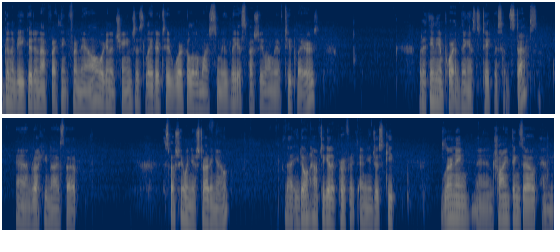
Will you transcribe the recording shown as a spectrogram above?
going to be good enough, I think, for now. We're going to change this later to work a little more smoothly, especially when we have two players. But I think the important thing is to take this in steps and recognize that, especially when you're starting out, that you don't have to get it perfect and you just keep learning and trying things out and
